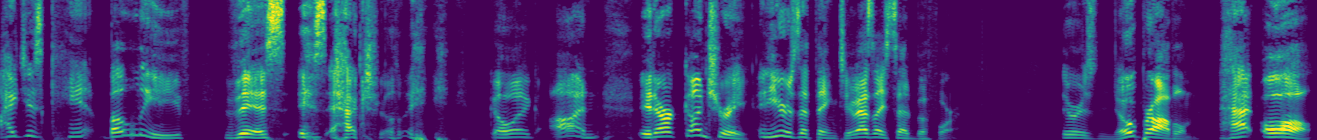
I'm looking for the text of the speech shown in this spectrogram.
I just can't believe this is actually going on in our country. And here's the thing, too, as I said before, there is no problem at all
